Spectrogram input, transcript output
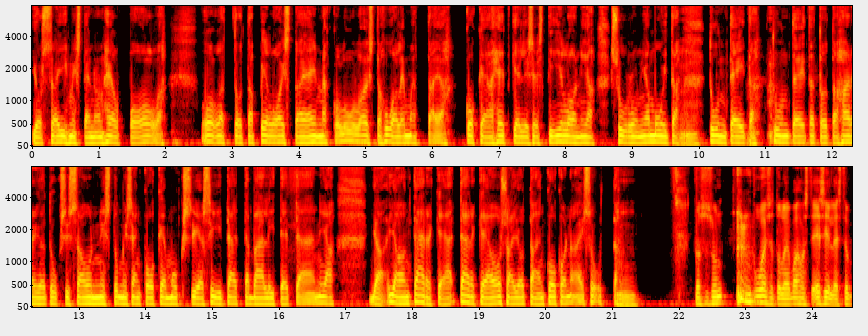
jossa ihmisten on helppo olla – olla tota peloista ja ennakkoluuloista huolimatta ja kokea hetkellisesti ilon ja surun ja muita mm. tunteita, tunteita tota harjoituksissa, onnistumisen kokemuksia siitä, että välitetään ja, ja, ja on tärkeä, tärkeä osa jotain kokonaisuutta. Mm. Tuossa sun puheessa tulee vahvasti esille, sitten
